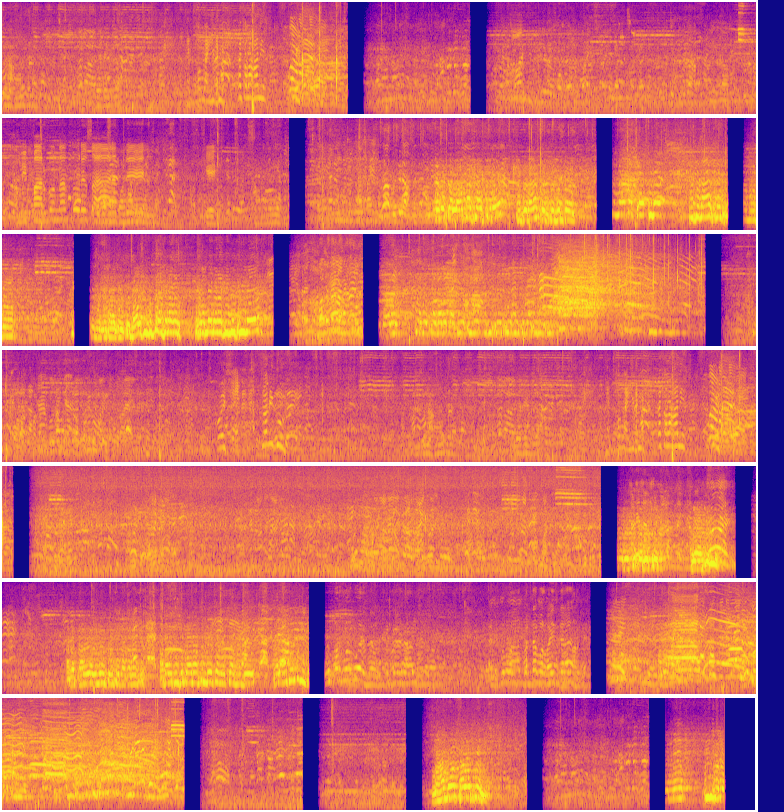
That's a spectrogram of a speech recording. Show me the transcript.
কিন্তু না শেষ পর্যন্ত লম্বা খেলা ছিল কিন্তু না শেষ মধ্যে খেলা চলছে বল কিন্তু পৌঁছে লাগার সম্ভাবনা কিন্তু ছিল নেওয়ার জন্য আবার পাড়া ইউনিয়ন পরিষদ একাদশ আবার কিন্তু করা ছিল চমৎকার ভাবে খেলা এখনও কিন্তু মোহাম্মদ সালাউদ্দিন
